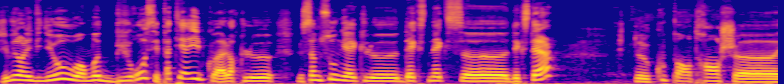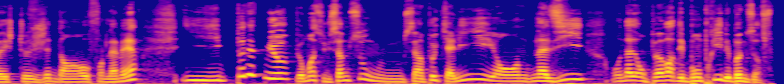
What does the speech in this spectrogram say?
j'ai vu dans les vidéos où en mode bureau, c'est pas terrible quoi. Alors que le, Samsung avec le Dex Next euh, Dexter, je te coupe en tranches euh, et je te jette dans, au fond de la mer, il peut-être mieux. Pour moi, c'est du Samsung, c'est un peu quali. En Asie, on, on peut avoir des bons prix, des bonnes offres.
